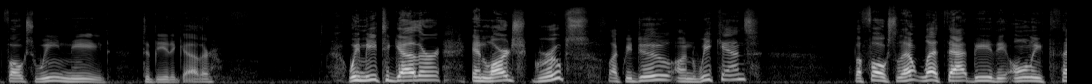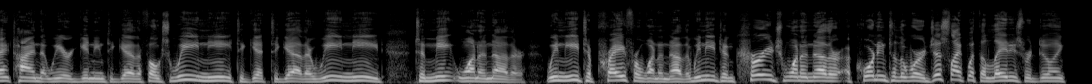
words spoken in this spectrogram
Folks, we need to be together. We meet together in large groups like we do on weekends. But, folks, don't let that be the only th- time that we are getting together. Folks, we need to get together. We need to meet one another. We need to pray for one another. We need to encourage one another according to the word, just like what the ladies were doing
